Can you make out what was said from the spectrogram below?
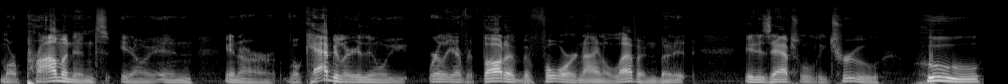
more prominent, you know, in in our vocabulary than we really ever thought of before 9/11. But it it is absolutely true. Who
